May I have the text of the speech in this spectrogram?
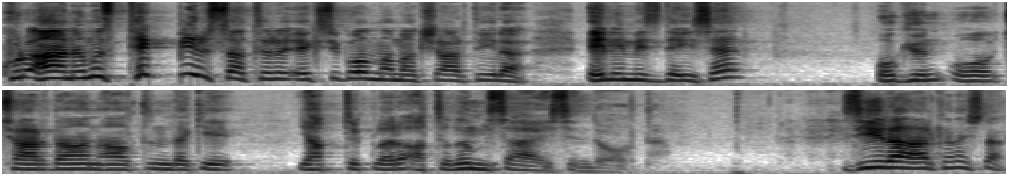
Kur'an'ımız tek bir satırı eksik olmamak şartıyla elimizdeyse, o gün o çardağın altındaki yaptıkları atılım sayesinde oldu. Zira arkadaşlar,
